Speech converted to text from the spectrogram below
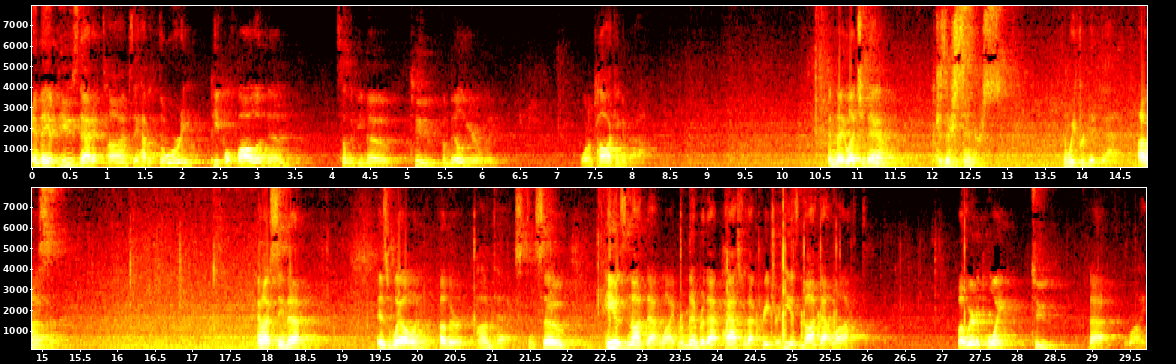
and they abuse that at times. They have authority, people follow them. Some of you know, too, familiarly, what I'm talking about. And they let you down because they're sinners. And we forget that. I'm a sinner. And I've seen that as well in other contexts. And so he is not that light. Remember that pastor, that preacher, he is not that light. But we're to point to that light.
